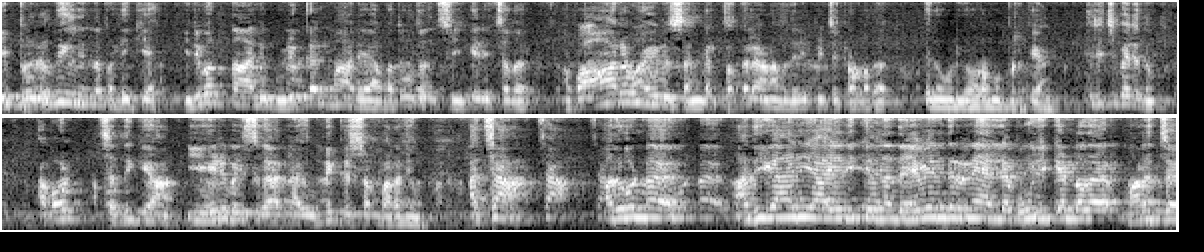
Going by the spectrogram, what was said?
ഈ പ്രകൃതിയിൽ നിന്ന് പഠിക്കുക ഇരുപത്തിനാല് ഗുരുക്കന്മാരെ അവധൂതൻ സ്വീകരിച്ചത് അപാരമായ ഒരു സങ്കല്പത്തിലാണ് അവതരിപ്പിച്ചിട്ടുള്ളത് എന്നുകൂടി ഓർമ്മപ്പെടുത്തിയാണ് തിരിച്ചു വരുന്നു. അപ്പോൾ ശ്രദ്ധിക്കുക ഈ ഏഴ് വയസ്സുകാരനായ ഉണ്ണികൃഷ്ണൻ പറഞ്ഞു അച്ഛാ അതുകൊണ്ട് അധികാരിയായിരിക്കുന്ന ദേവേന്ദ്രനെ അല്ല പൂജിക്കേണ്ടത്? മറിച്ച്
